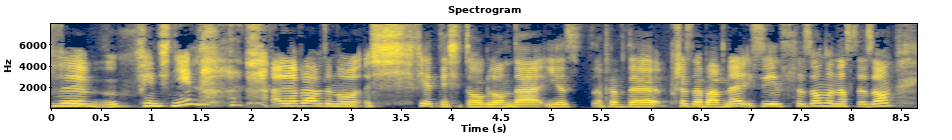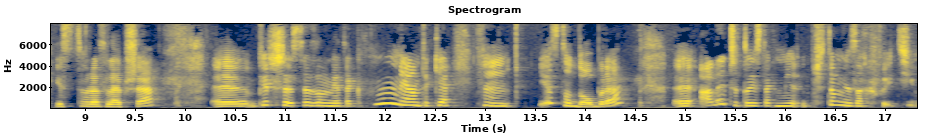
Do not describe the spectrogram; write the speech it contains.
w 5 dni, ale naprawdę no, świetnie się to ogląda i jest naprawdę przezabawne i z sezonu na sezon jest coraz lepsze. E, pierwszy sezon mnie tak, hmm, miałam takie, hmm, jest to dobre, e, ale czy to jest tak, czy to mnie zachwyci?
